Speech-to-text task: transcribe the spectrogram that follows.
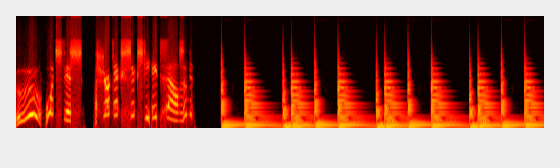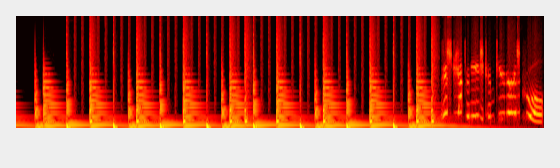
Ooh, what's this? A Sharp X68000? This Japanese computer is cool.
